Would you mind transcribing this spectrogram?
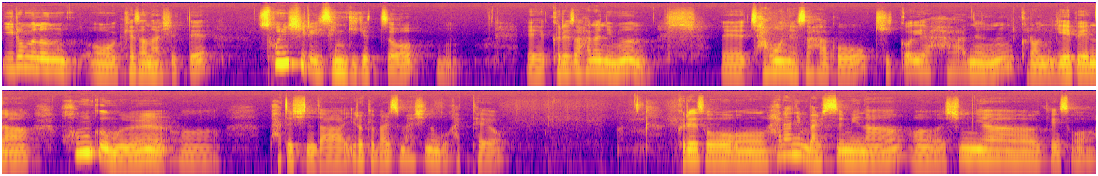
이러면은 어, 계산하실 때 손실이 생기겠죠. 음. 예, 그래서 하나님은 예, 자원해서 하고 기꺼이 하는 그런 예배나 헌금을 어, 받으신다 이렇게 말씀하시는 것 같아요. 그래서 어, 하나님 말씀이나 어, 심리학에서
